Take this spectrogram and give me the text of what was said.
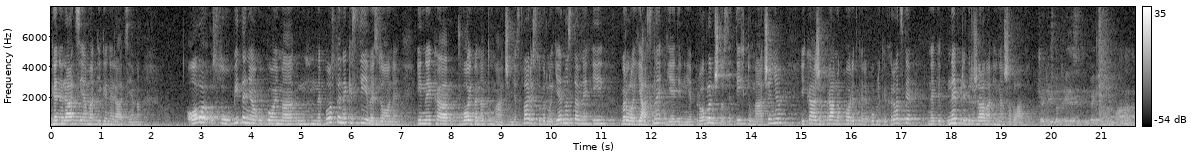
generacijama i generacijama. Ovo su pitanja u kojima ne postoje neke sive zone i neka dvojbena tumačenja. Stvari su vrlo jednostavne i vrlo jasne. Jedini je problem što se tih tumačenja i kažem pravnog poredka Republike Hrvatske ne pridržava i naša vlada. 435 amandmana na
